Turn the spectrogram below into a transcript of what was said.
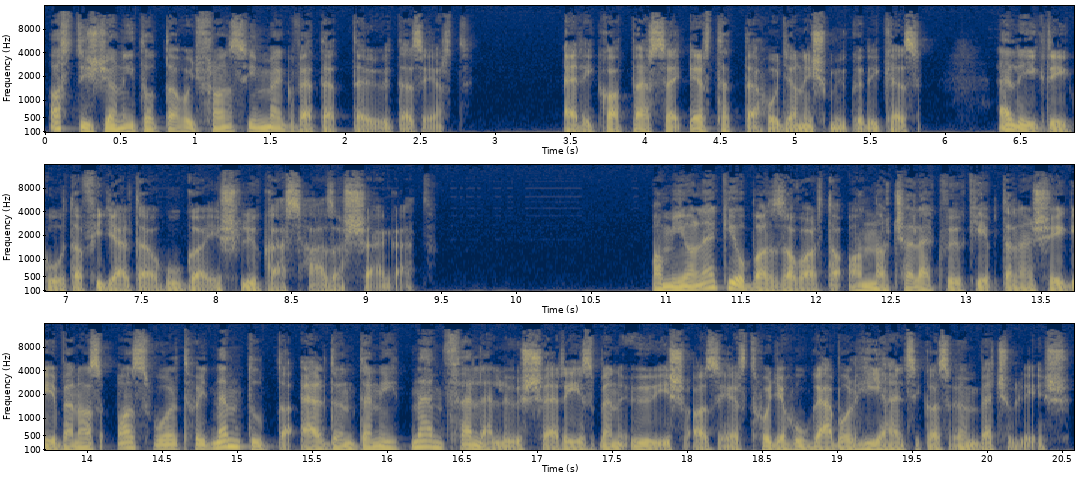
Azt is gyanította, hogy Francine megvetette őt ezért. Erika persze értette, hogyan is működik ez. Elég régóta figyelte a húga és Lukász házasságát. Ami a legjobban zavarta Anna cselekvő képtelenségében az az volt, hogy nem tudta eldönteni, nem felelőse részben ő is azért, hogy a húgából hiányzik az önbecsülés.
